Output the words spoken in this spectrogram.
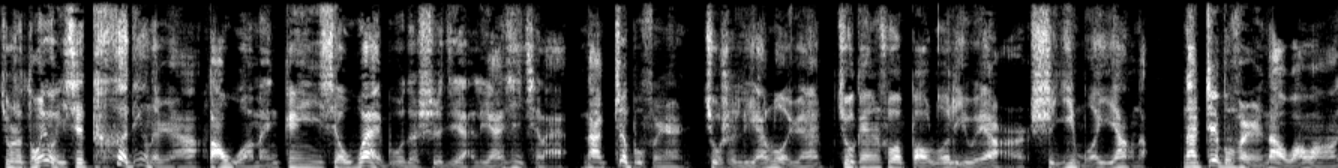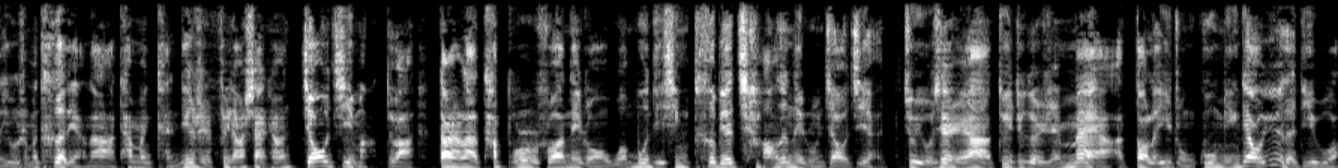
就是总有一些特定的人啊，把我们跟一些外部的世界联系起来，那这部分人就是联络员，就跟说保罗·里维尔是一模一样的。那这部分人呢，往往有什么特点呢？他们肯定是非常擅长交际嘛，对吧？当然了，他不是说那种我目的性特别强的那种交际。就有些人啊，对这个人脉啊，到了一种沽名钓誉的地步，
